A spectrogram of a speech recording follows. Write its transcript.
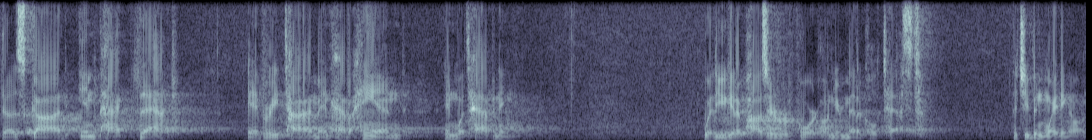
does God impact that every time and have a hand in what's happening? Whether you get a positive report on your medical test that you've been waiting on.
